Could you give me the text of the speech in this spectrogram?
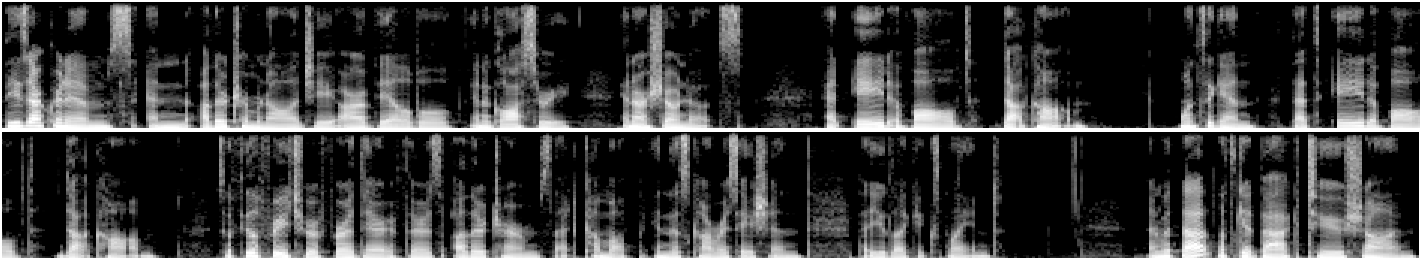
These acronyms and other terminology are available in a glossary in our show notes at aidevolved.com. Once again, that's aidevolved.com. So feel free to refer there if there's other terms that come up in this conversation that you'd like explained. And with that, let's get back to Sean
